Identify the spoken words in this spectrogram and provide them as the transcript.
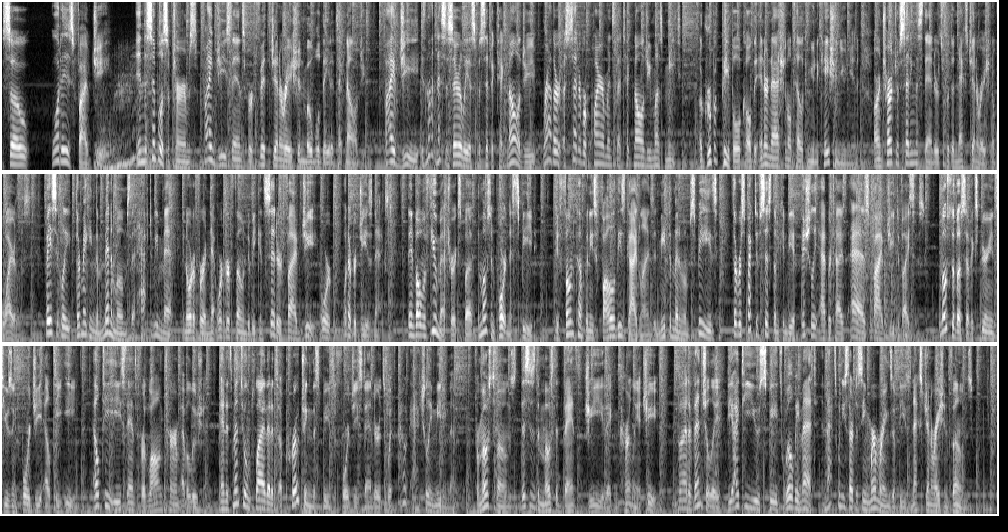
So, what is 5G? In the simplest of terms, 5G stands for fifth generation mobile data technology. 5G is not necessarily a specific technology, rather, a set of requirements that technology must meet. A group of people called the International Telecommunication Union are in charge of setting the standards for the next generation of wireless. Basically, they're making the minimums that have to be met in order for a network or phone to be considered 5G, or whatever G is next. They involve a few metrics, but the most important is speed. If phone companies follow these guidelines and meet the minimum speeds, their respective system can be officially advertised as 5G devices. Most of us have experience using 4G LTE. LTE stands for long term evolution, and it's meant to imply that it's approaching the speeds of 4G standards without actually meeting them. For most phones, this is the most advanced G they can currently achieve. But eventually, the ITU speeds will be met, and that's when you start to see murmurings of these next generation phones.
